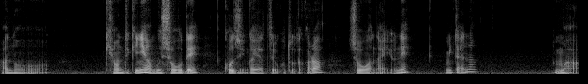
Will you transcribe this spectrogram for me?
あの、基本的には無償で個人がやってることだから、しょうがないよね。みたいな、まあ、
